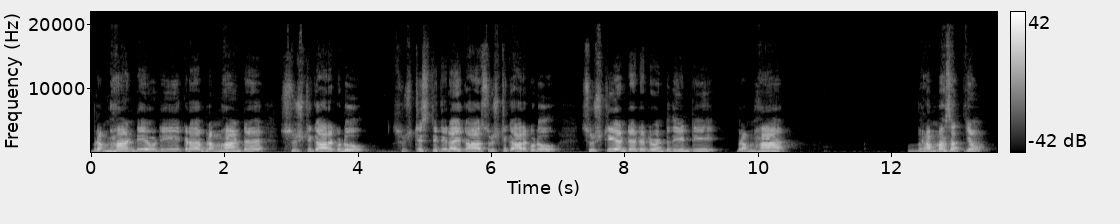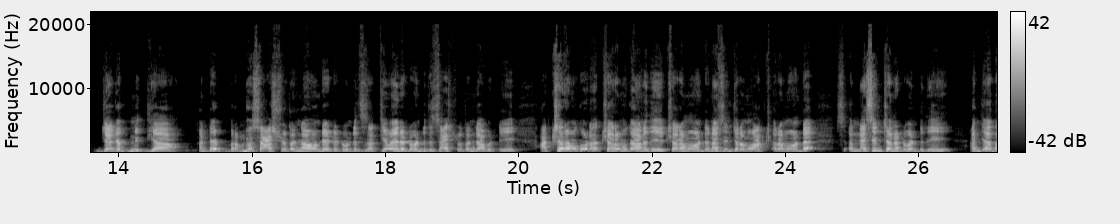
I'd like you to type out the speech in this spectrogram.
బ్రహ్మ అంటే ఏమిటి? ఇక్కడ బ్రహ్మ అంటే సృష్టికారకుడు. సృష్టి స్థితి లైక సృష్టికారకుడు. సృష్టి అంటేటటువంటిది ఏంటి? బ్రహ్మ బ్రహ్మ సత్యం జగత్ మిథ్య. అంటే బ్రహ్మ శాశ్వతంగా ఉండేటటువంటిది సత్యమైనటువంటిది శాశ్వతం కాబట్టి అక్షరము కూడా క్షరము కానిది. క్షరము అంటే నశించడము అక్షరము అంటే నశించనటువంటిది. అంచేత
